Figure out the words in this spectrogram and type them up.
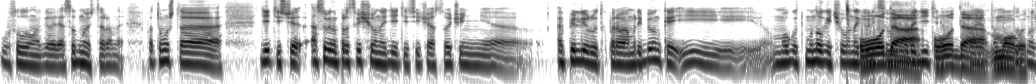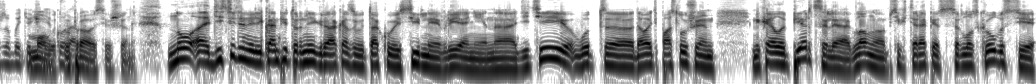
условно говоря, с одной стороны, потому что дети, сейчас, особенно просвещенные дети сейчас очень э, апеллируют к правам ребенка и могут много чего наговорить О, своим да, родителям. о, да, Поэтому могут, тут нужно быть очень могут, вы аккуратным. правы совершенно. Но а, действительно ли компьютерные игры оказывают такое сильное влияние на детей? Вот э, давайте послушаем Михаила Перцеля, главного психотерапевта Свердловской области.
